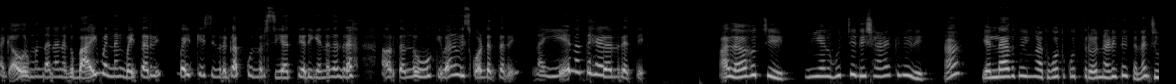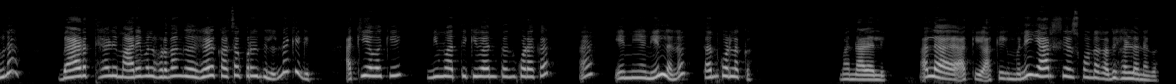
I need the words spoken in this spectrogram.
ಆಕೆ ಅವ್ರ ಮುಂದೆ ನನಗೆ ಬಾಯಿ ಬಂದಂಗೆ ಬೈತಾರ್ರಿ ಬೈ ಕೇಸಿಂದ್ರೆ ಗಪ್ ಕುಂದರ್ಸಿ ಅತ್ತಿಯರಿಗೆ ಏನದಂದ್ರೆ ಅವ್ರು ತಂದು ಕಿವ್ಯಾನ ವಿಸ್ಕೊಟ್ಟತ್ತಾರೆ ನಾ ಏನಂತ ಹೇಳದ್ರಿ ಅತ್ತಿ? ಅಲ್ಲ ಹುಚ್ಚಿ ನೀ ಏನು ಹುಚ್ಚಿದಿ ಶಾಣಕ್ಕಿದ್ದೀರಿ ಆ ಎಲ್ಲದಕ್ಕೂ ಹಿಂಗೆ ಅತ್ಕೋತ ಕೂತ್ರೆ ನಡೀತೈತನ ಜೀವನ? ಬ್ಯಾಡ ಅಂತ ಹೇಳಿ ಮಾರಿ ಮೇಲೆ ಹೊಡೆದಂಗೆ ಹೇಳಿ ಕಳ್ಸಕ್ಕೆ ಬರೋದಿಲ್ಲ ನಕ್ಕಿಗೆ ಅಕ್ಕಿ ಅವಕಿ ನಿಮ್ಮ ಅತ್ತಿ ಕಿವ ಅಂತ ತಂದು ಕೊಡಕ್ಕೆ ಏನು ಏನು ಇಲ್ಲನ? ತಂದು ಕೊಡ್ಲಕ್ಕ ಮನ್ನಾಳಲ್ಲಿ ಅಲ್ಲ, ಆಕಿ, ಆಕಿಗೆ ಮನೆಗೆ ಯಾರು ಸೇರಿಸ್ಕೊಂಡಾರ ಅದು ಹೇಳ ನನಗೆ.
